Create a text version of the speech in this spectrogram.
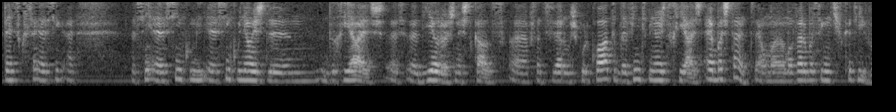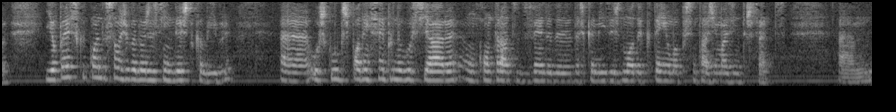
penso que assim, 5, 5 milhões de, de reais, de euros neste caso. Portanto, se fizermos por 4, dá 20 milhões de reais. É bastante, é uma, uma verba significativa. E eu penso que quando são jogadores assim deste calibre, uh, os clubes podem sempre negociar um contrato de venda de, das camisas de modo a que tenham uma porcentagem mais interessante. Um,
